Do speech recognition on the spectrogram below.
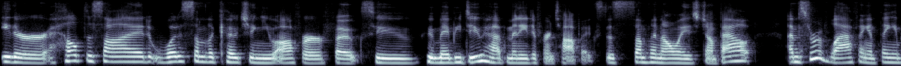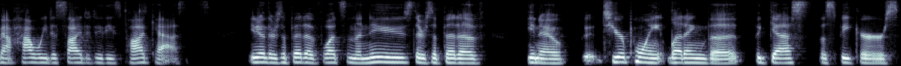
either help decide what is some of the coaching you offer folks who who maybe do have many different topics? Does something always jump out? I'm sort of laughing and thinking about how we decide to do these podcasts. You know there's a bit of what's in the news there's a bit of you know to your point letting the the guests the speakers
